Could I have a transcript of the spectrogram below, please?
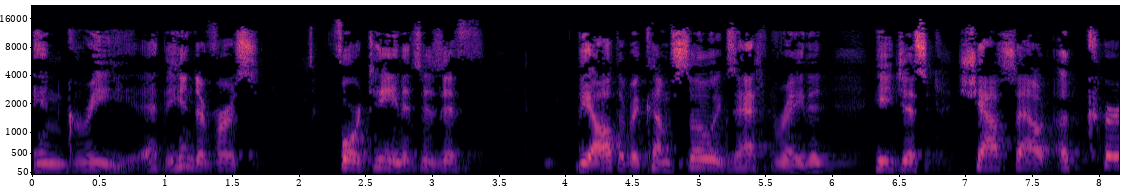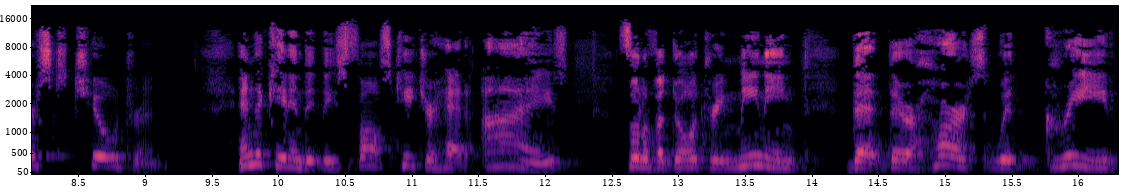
in greed. At the end of verse 14, it's as if the author becomes so exasperated, he just shouts out, Accursed children indicating that these false teachers had eyes full of adultery, meaning that their hearts with greed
